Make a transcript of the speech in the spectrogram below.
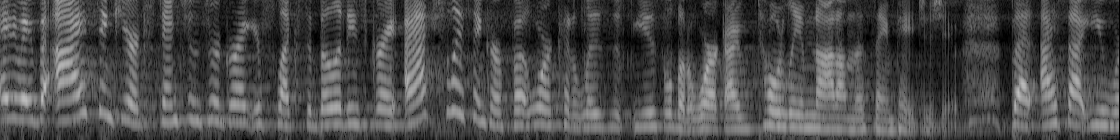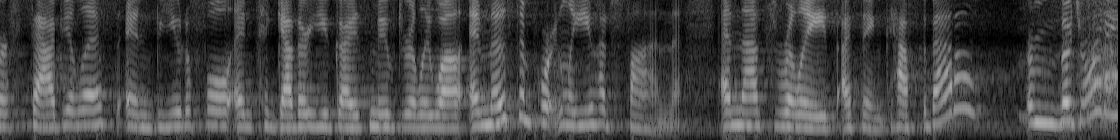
anyway, but I think your extensions were great. Your flexibility is great. I actually think her footwork could have used, used a little bit of work. I totally am not on the same page as you. But I thought you were fabulous and beautiful, and together you guys moved really well. And most importantly, you had fun. And that's really, I think, half the battle, or majority.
